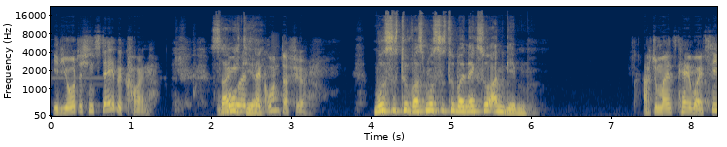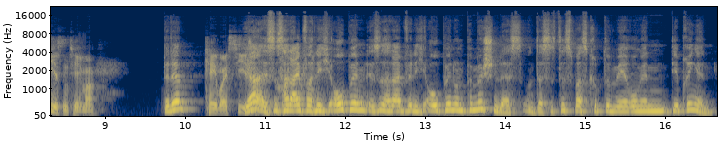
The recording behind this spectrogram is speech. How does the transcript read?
idiotischen Stablecoin. Sag Wo ist dir. der Grund dafür? Musstest du, was musstest du bei Nexo angeben? Ach, du meinst KYC ist ein Thema. Bitte? KYC ist Ja, es ist halt einfach nicht open, es ist halt einfach nicht open und permissionless. Und das ist das, was Kryptowährungen dir bringen.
